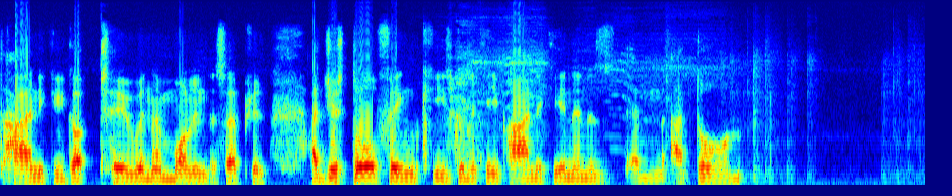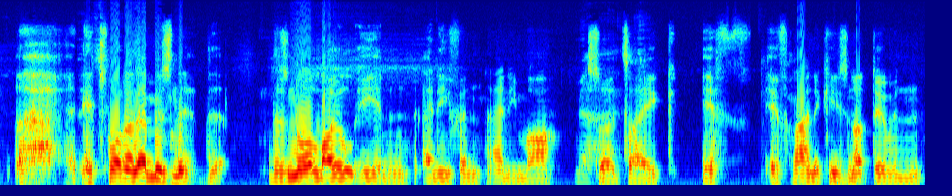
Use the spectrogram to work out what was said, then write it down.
Heinicke got two and then one interception. I just don't think he's going to keep Heinicke in, and, as, and I don't. It's one of them, isn't it? There's no loyalty in anything anymore. So it's like if if Heinicke's not doing,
